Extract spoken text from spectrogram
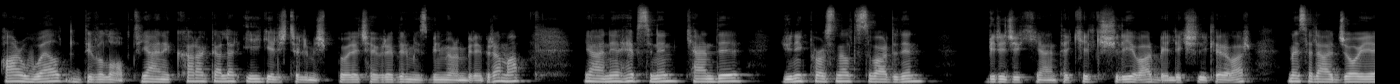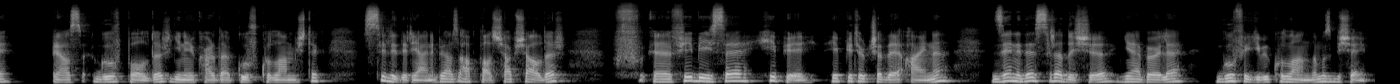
are well developed. Yani karakterler iyi geliştirilmiş. Böyle çevirebilir miyiz bilmiyorum birebir ama yani hepsinin kendi unique personality'si var dedin. Biricik yani tekil kişiliği var, belli kişilikleri var. Mesela Joey biraz goofball'dır. Yine yukarıda goof kullanmıştık. Silly'dir yani biraz aptal, şapşaldır. F- e, Phoebe ise hippie. Hippie Türkçe'de aynı. Zenny de sıra dışı. Yine böyle goofy gibi kullandığımız bir şey.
